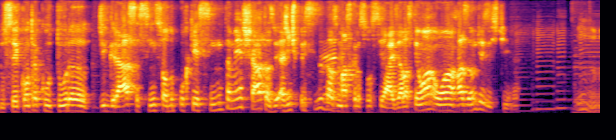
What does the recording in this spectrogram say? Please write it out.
do ser contra a cultura de graça, assim, só do porquê sim, também é chato. Às vezes, a gente precisa das máscaras sociais, elas têm uma, uma razão de existir, né? Uhum.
